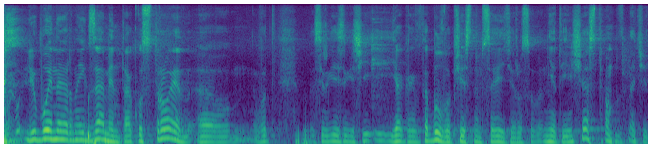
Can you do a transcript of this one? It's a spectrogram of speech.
Любой, наверное, экзамен так устроен. Э, вот, Сергей Сергеевич, я когда-то был в общественном совете Рособорнадзора. Нет, я и сейчас там, значит,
